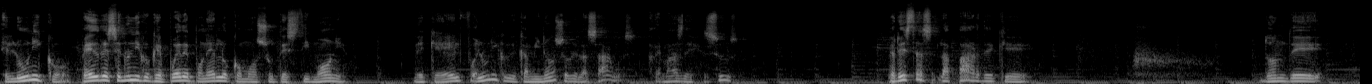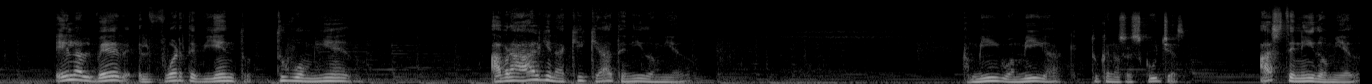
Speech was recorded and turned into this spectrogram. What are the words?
el único, Pedro es el único que puede ponerlo como su testimonio de que él fue el único que caminó sobre las aguas, además de Jesús. Pero esta es la parte que donde él al ver el fuerte viento tuvo miedo. ¿Habrá alguien aquí que ha tenido miedo? Amigo, amiga, tú que nos escuchas, ¿has tenido miedo?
